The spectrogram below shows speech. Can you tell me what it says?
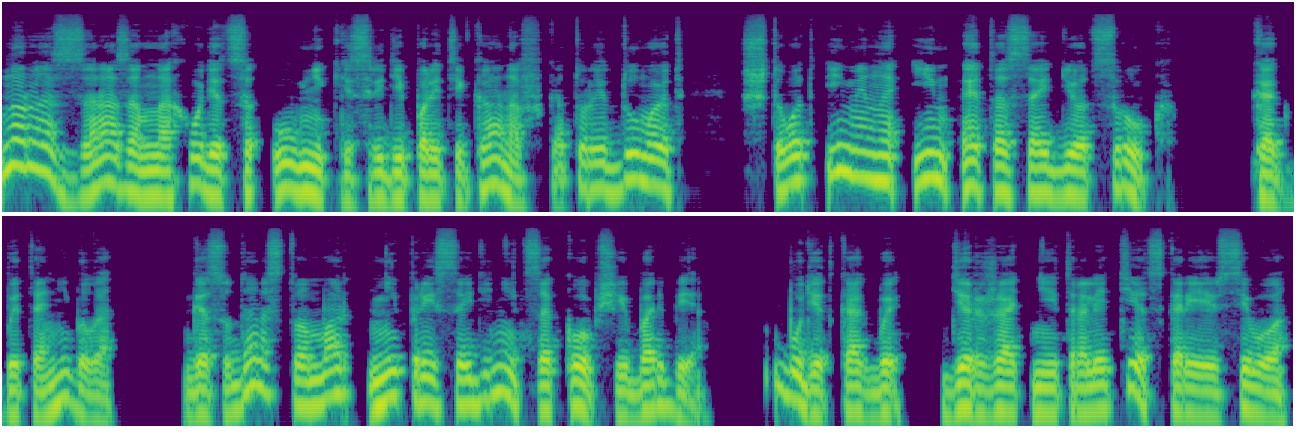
Но раз за разом находятся умники среди политиканов, которые думают, что вот именно им это сойдет с рук. Как бы то ни было, государство Мар не присоединится к общей борьбе. Будет как бы держать нейтралитет, скорее всего.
